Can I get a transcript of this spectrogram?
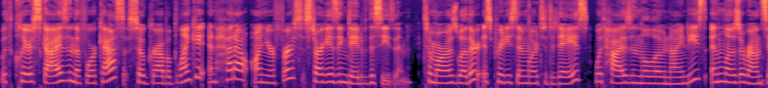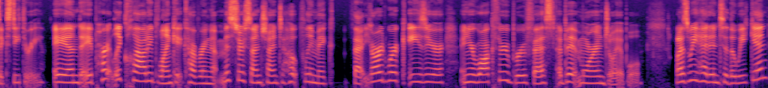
With clear skies in the forecast, so grab a blanket and head out on your first stargazing date of the season. Tomorrow's weather is pretty similar to today's, with highs in the low 90s and lows around 63, and a partly cloudy blanket covering up Mr. Sunshine to hopefully make that yard work easier and your walk through Brewfest a bit more enjoyable. As we head into the weekend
